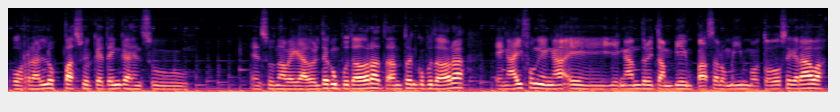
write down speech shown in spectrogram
borrar los passwords que tengas en su en su navegador de computadora, tanto en computadora, en iPhone y en Android también pasa lo mismo. Todo se graba,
